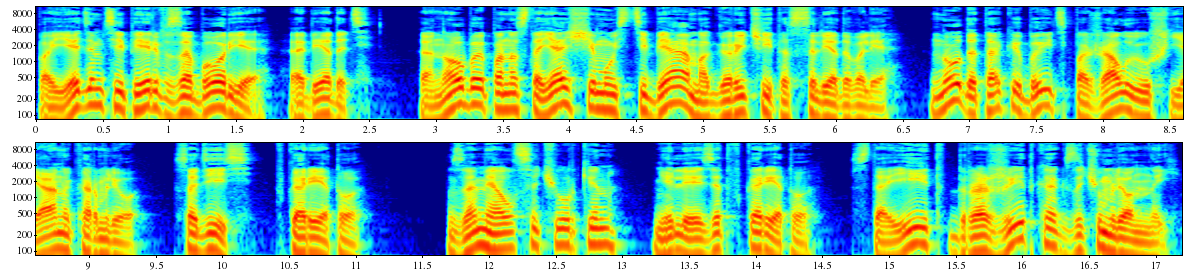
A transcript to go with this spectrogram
Поедем теперь в Заборье обедать. Оно бы по-настоящему с тебя, Магарычита, следовали. Ну да так и быть, пожалуй, уж я накормлю. Садись в карету». Замялся Чуркин, не лезет в карету. Стоит, дрожит, как зачумленный.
